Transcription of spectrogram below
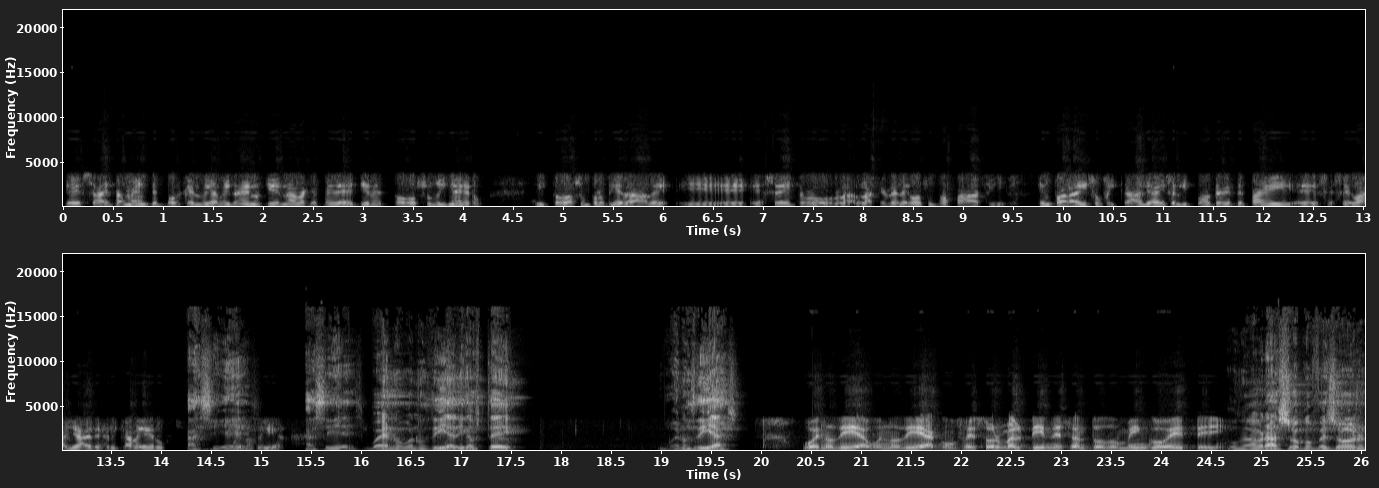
Exactamente porque Luis Abinader no tiene nada que perder, tiene todo su dinero y todas sus propiedades, eh, excepto lo- la, la que le dejó su papá aquí en paraíso fiscal. Ya es el importe que este país eh, se, se vaya de ricadero. Así es. Buenos días. Así es. Bueno, buenos días, diga usted. Buenos días. Buenos días, buenos días, confesor Martínez, Santo Domingo Este. Un abrazo, confesor.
